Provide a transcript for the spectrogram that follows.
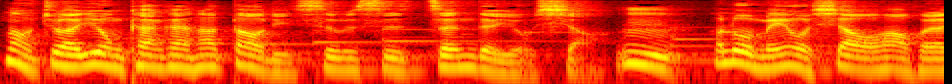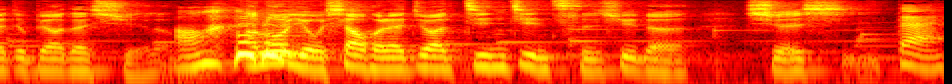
那我就来用看看它到底是不是真的有效。嗯，那如果没有效的话，我回来就不要再学了。哦那如果有效，回来就要精进持续的学习。对，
